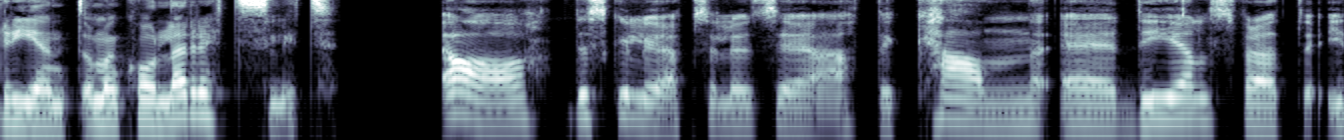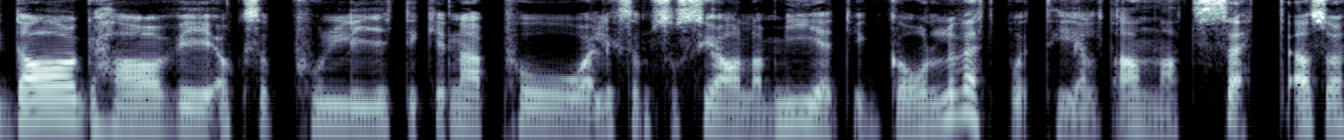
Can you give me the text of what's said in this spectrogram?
Rent om man kollar rättsligt. Ja, det skulle jag absolut säga att det kan. Eh, dels för att idag har vi också politikerna på liksom, sociala mediegolvet på ett helt annat sätt. Alltså,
